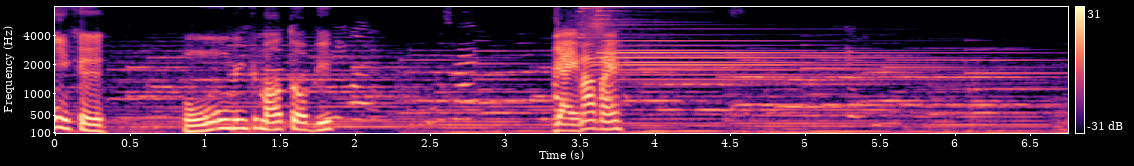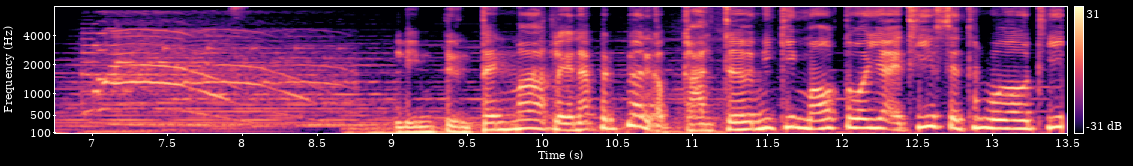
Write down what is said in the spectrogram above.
นี่คือโอ้มิกกี้เมาส์ตัวบิ๊ก ใหญ่มากไหมลินตื่นเต้นมากเลยนะเพื่อนๆกับการเจอมิกกี้เมาส์ตัวใหญ่ที่เซ็นทรัลเวิลด์ที่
